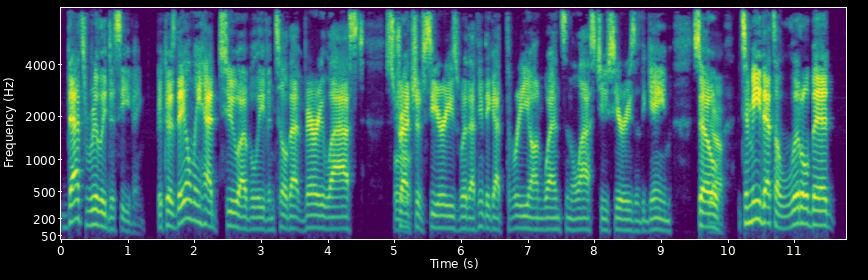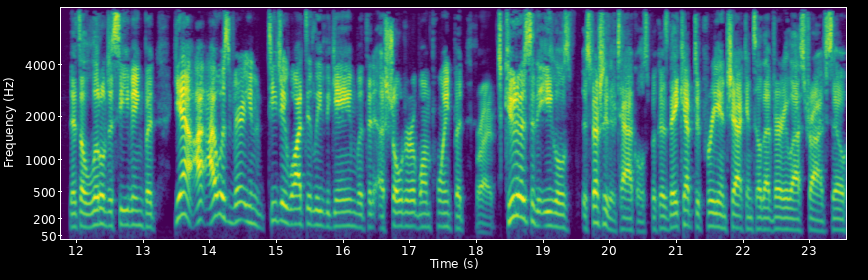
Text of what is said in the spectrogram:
that's really deceiving because they only had two, I believe, until that very last Mm. stretch of series where I think they got three on Wentz in the last two series of the game. So yeah. to me, that's a little bit that's a little deceiving. But yeah, I, I, was very you know TJ Watt did leave the game with a, shoulder at one point, but right. kudos to the Eagles, especially their tackles because they kept Dupree in check until that very last drive. So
